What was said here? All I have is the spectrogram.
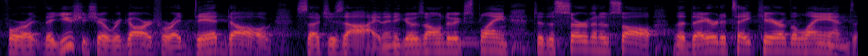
for, that you should show regard for a dead dog such as I. And then he goes on to explain to the servant of Saul that they are to take care of the land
